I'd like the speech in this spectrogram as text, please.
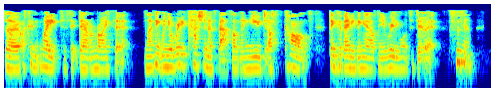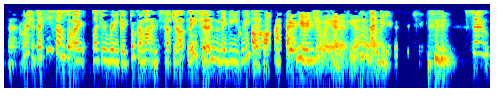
So I couldn't wait to sit down and write it. And I think when you're really passionate about something, you just can't think of anything else, and you really want to do it. Yeah. Well, it definitely sounds like like a really good book. I might have to search up later and maybe read it. Oh, I hope you enjoy it. Yeah, that'd be good. so,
